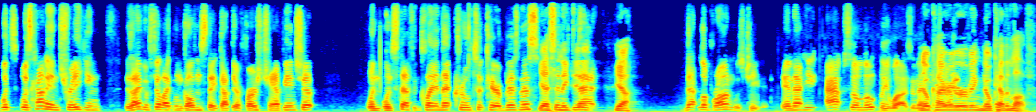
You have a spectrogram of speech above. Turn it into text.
What's what's kind of intriguing is I even feel like when Golden State got their first championship, when when Stephen Klay and that crew took care of business, Yes, and they did That- it. Yeah. that LeBron was cheated, and that he absolutely was, and that No Kyrie Irving, no Kevin Love.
